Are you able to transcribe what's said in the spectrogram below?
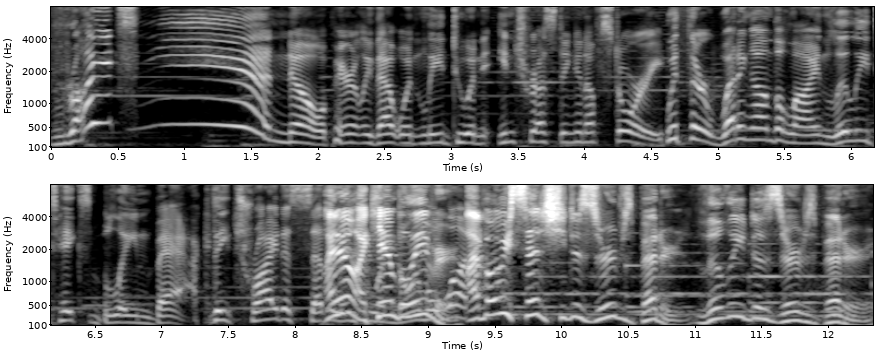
Right? Yeah, no, apparently that wouldn't lead to an interesting enough story. With their wedding on the line, Lily takes Blaine back. They try to settle I know, I can't believe her. life- I've always said she deserves better. Lily deserves better.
